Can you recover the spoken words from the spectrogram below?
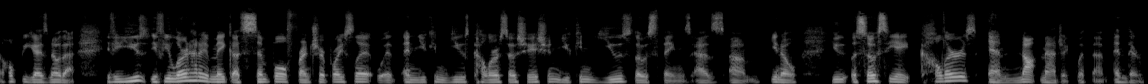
hope you guys know that if you use if you learn how to make a simple friendship bracelet with and you can use color association, you can use those things as um you know you associate colors and not magic with them, and they're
